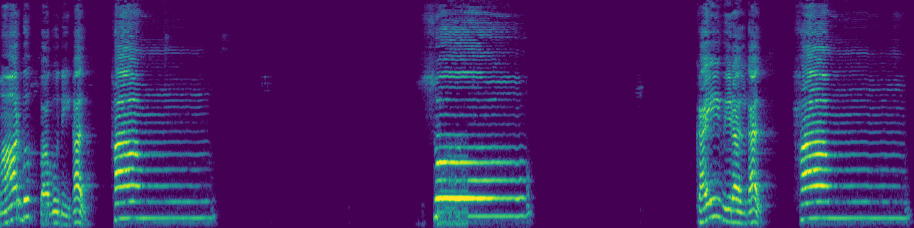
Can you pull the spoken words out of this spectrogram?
மார்பு பகுதிகள். ஹம். சோ. கை விரல்கள் ஹம்.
